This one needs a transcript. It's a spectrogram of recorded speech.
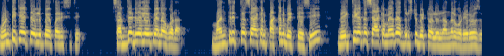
ఒంటి చేతి వెళ్ళిపోయే పరిస్థితి. సబ్జెక్ట్ తెలియకపోయినా కూడా మంత్రిత్వ శాఖను పక్కన పెట్టేసి వ్యక్తిగత శాఖ మీద దృష్టి పెట్టేవాళ్ళు వీళ్ళందరూ కూడా ఈరోజు.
